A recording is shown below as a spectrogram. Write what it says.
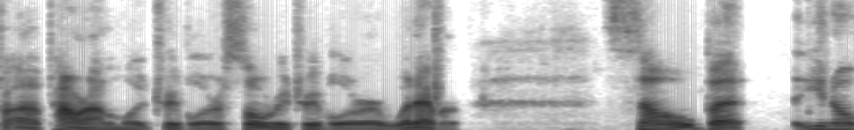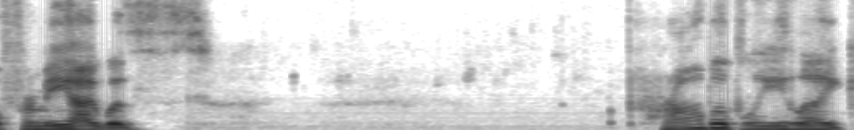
uh, power animal retrieval or a soul retrieval or whatever. So, but you know, for me I was probably like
